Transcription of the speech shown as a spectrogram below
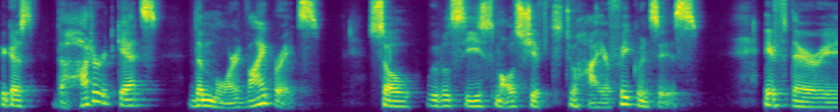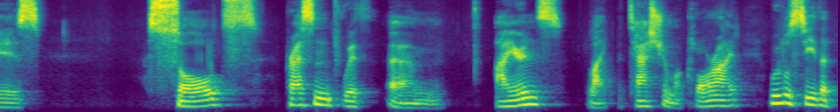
because the hotter it gets, the more it vibrates. So we will see small shifts to higher frequencies. If there is salts present with um, ions like potassium or chloride, we will see that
